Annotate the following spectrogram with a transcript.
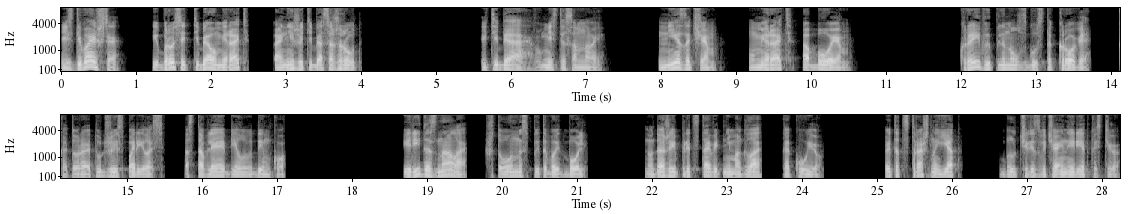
«Издеваешься? И бросить тебя умирать? Они же тебя сожрут!» «И тебя вместе со мной. Незачем умирать обоим!» Крей выплюнул сгусток крови, которая тут же испарилась, оставляя белую дымку. Ирида знала, что он испытывает боль, но даже и представить не могла, какую. Этот страшный яд был чрезвычайной редкостью,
